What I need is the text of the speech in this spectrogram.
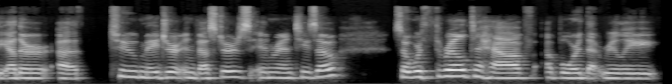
the other uh, two major investors in Rantizo. So we're thrilled to have a board that really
